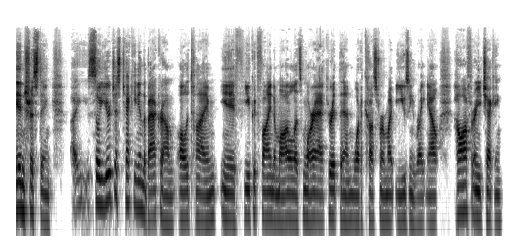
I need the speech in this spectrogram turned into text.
Interesting. so you're just checking in the background all the time if you could find a model that's more accurate than what a customer might be using right now. How often are you checking?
